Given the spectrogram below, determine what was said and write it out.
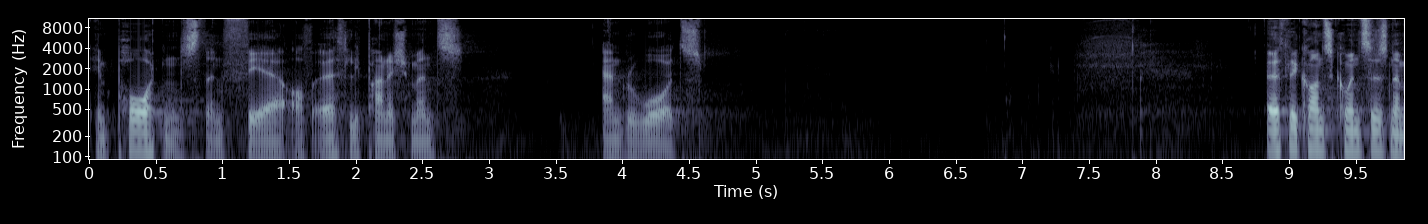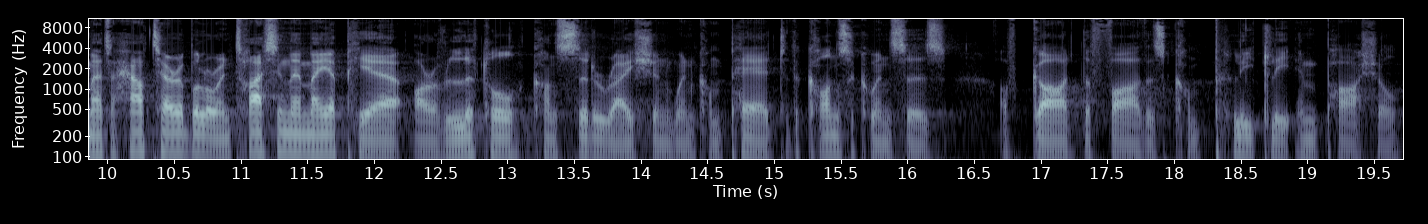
importance than fear of earthly punishments and rewards. Earthly consequences, no matter how terrible or enticing they may appear, are of little consideration when compared to the consequences of God the Father's completely impartial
